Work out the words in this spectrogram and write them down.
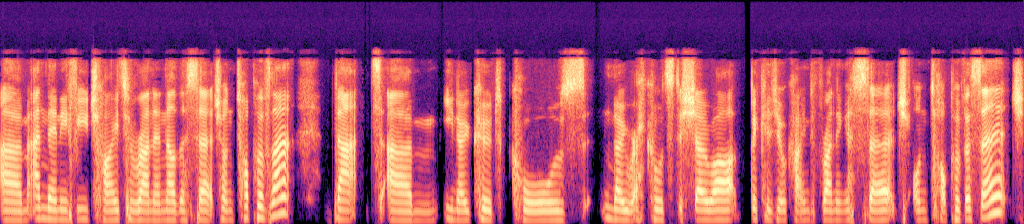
um, and then if you try to run another search on top of that that um, you know could cause no records to show up because you're kind of running a search on top of a search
